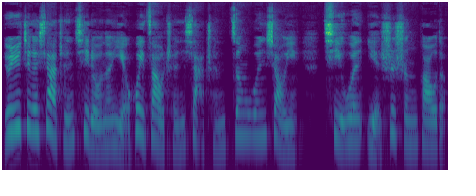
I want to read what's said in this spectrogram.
由于这个下沉气流呢，也会造成下沉增温效应，气温也是升高的。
